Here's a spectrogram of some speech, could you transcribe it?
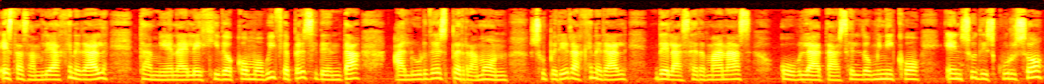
esta Asamblea General también ha elegido como vicepresidenta a Lourdes Perramón, superiora general de las Hermanas Oblatas el dominico, en su discurso,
